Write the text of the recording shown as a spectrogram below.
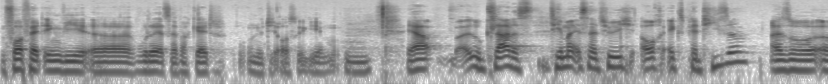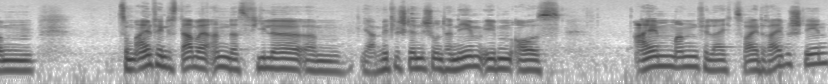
im Vorfeld irgendwie, äh, wurde jetzt einfach Geld unnötig ausgegeben. Mhm. Ja, also klar, das Thema ist natürlich auch Expertise. Also ähm, zum einen fängt es dabei an, dass viele ähm, ja, mittelständische Unternehmen eben aus einem Mann vielleicht zwei, drei bestehen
